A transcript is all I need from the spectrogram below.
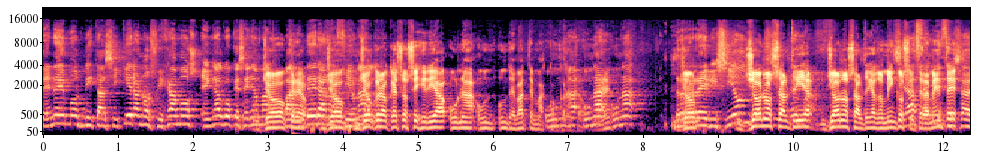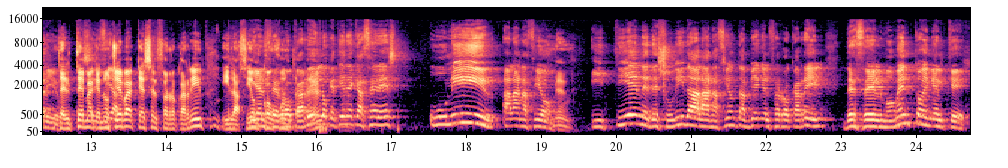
tenemos ni tan siquiera nos fijamos en algo que se llama yo, creo, bandera yo, nacional. yo creo que eso exigiría una, un, un debate más una, concreto. una, ¿eh? una yo, revisión. yo no saldría, sistema. yo no saldría domingo, Se sinceramente, del tema que nos lleva, que es el ferrocarril y la Y acción el conjunta. ferrocarril ¿eh? lo que tiene que hacer es unir a la nación. Bien. Y tiene desunida a la nación también el ferrocarril desde el momento en el que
